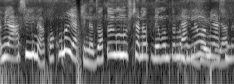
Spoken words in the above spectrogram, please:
আমি আসি না কখনোই আসি না। যতই অনুষ্ঠান হোক নেমন্তন্ন দিলেও আমি আসি না।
